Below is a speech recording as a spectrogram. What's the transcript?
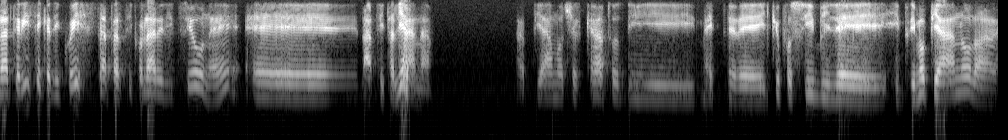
Caratteristica di questa particolare edizione è l'arte italiana. Abbiamo cercato di mettere il più possibile in primo piano la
